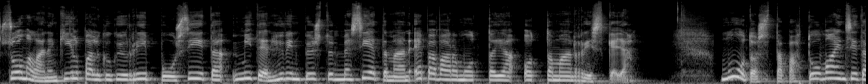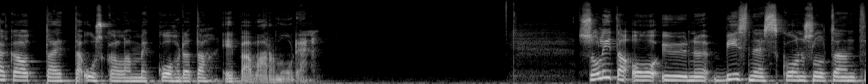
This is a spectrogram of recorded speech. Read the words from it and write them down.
Suomalainen kilpailukyky riippuu siitä, miten hyvin pystymme sietämään epävarmuutta ja ottamaan riskejä. Muutos tapahtuu vain sitä kautta, että uskallamme kohdata epävarmuuden. Solita Oyn business consultant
